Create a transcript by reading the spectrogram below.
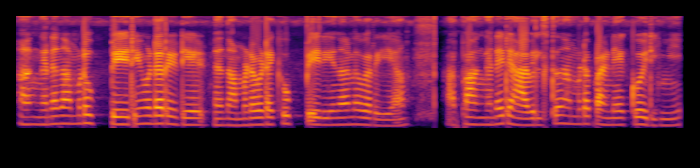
അങ്ങനെ നമ്മുടെ ഉപ്പേരിയും ഇവിടെ റെഡി ആയിട്ടുണ്ട്. നമ്മുടെ ഇവിടെയൊക്കെ ഉപ്പേരി എന്നാണ് പറയുക അപ്പം അങ്ങനെ രാവിലത്തെ നമ്മുടെ പണിയൊക്കെ ഒരുങ്ങി.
